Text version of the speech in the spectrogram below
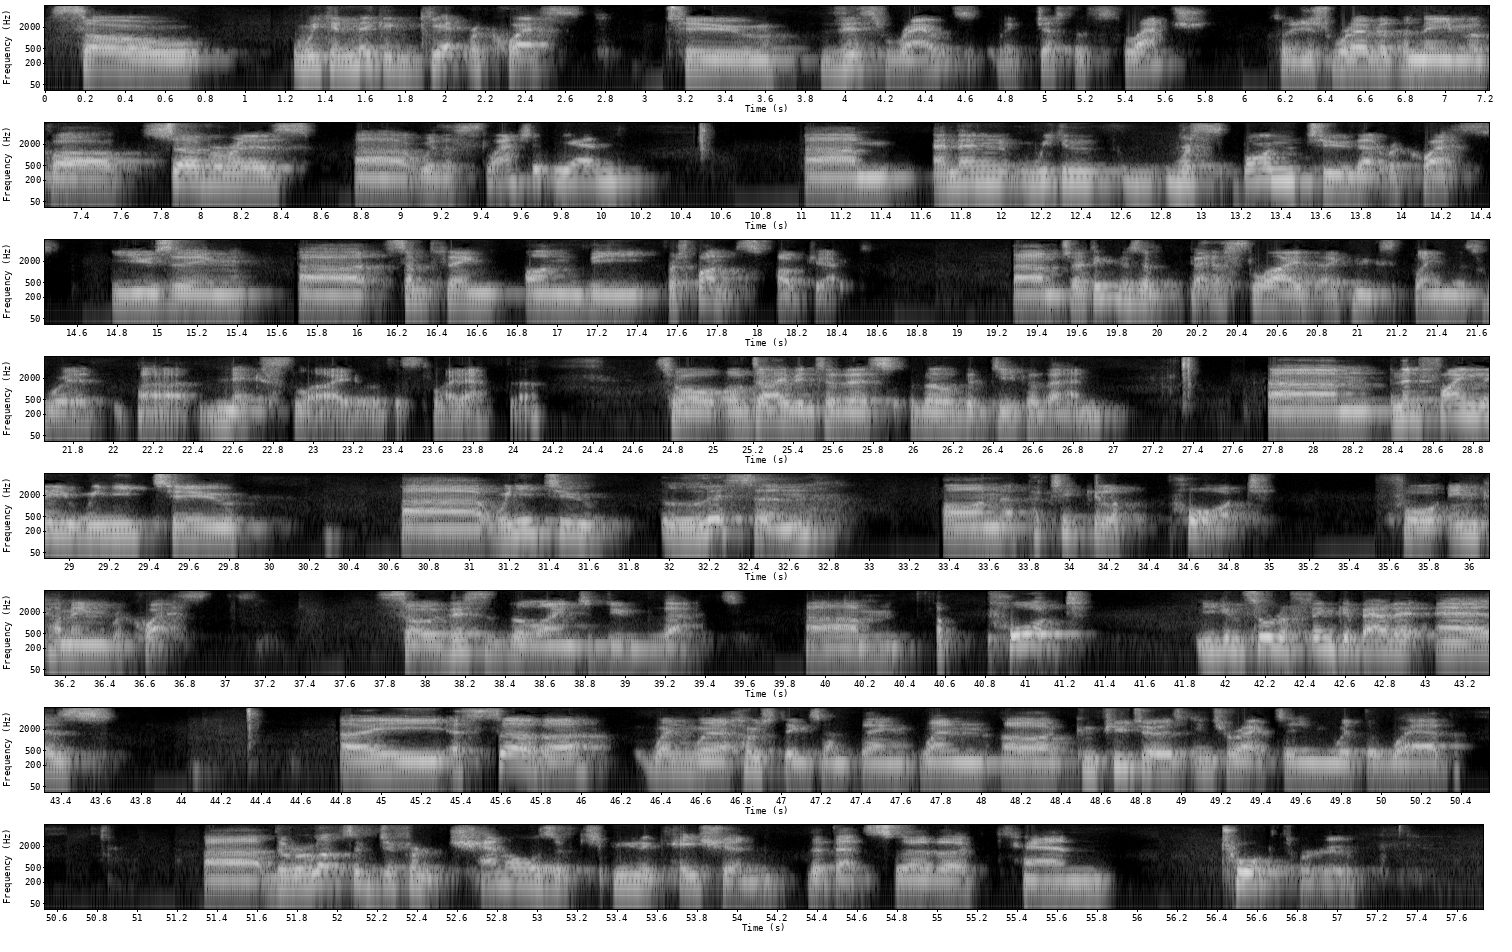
so we can make a get request to this route, like just a slash. So just whatever the name of our server is uh, with a slash at the end. Um, and then we can respond to that request using uh, something on the response object. Um, so I think there's a better slide I can explain this with uh, next slide or the slide after. So I'll, I'll, dive into this a little bit deeper then. Um, and then finally, we need to uh, we need to listen on a particular port for incoming requests. So this is the line to do that. Um, a port, you can sort of think about it as a, a server when we're hosting something, when a computer is interacting with the web, uh, there are lots of different channels of communication that that server can talk through.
